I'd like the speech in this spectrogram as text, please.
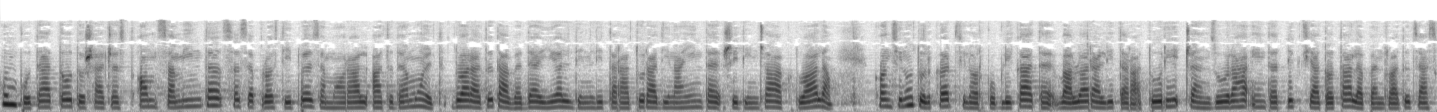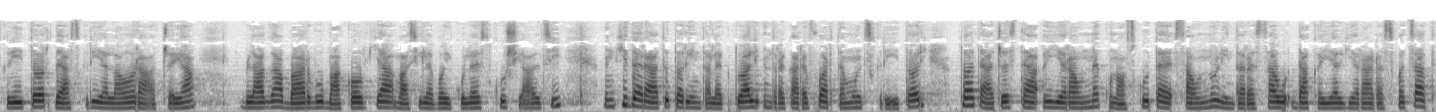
Cum putea totuși acest om să mintă, să se prostitueze moral atât de mult? Doar atâta vedea el din literatura dinainte și din cea actuală? Conținutul cărților publicate, valoarea literaturii, cenzura, interdicția totală pentru atâția scriitori de a scrie la ora aceea, Blaga, Barbu, Bacovia, Vasile Voiculescu și alții, închiderea atâtor intelectuali, între care foarte mulți scriitori, toate acestea îi erau necunoscute sau nu-l interesau dacă el era răsfățat.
